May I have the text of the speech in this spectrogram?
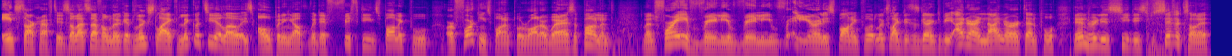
in StarCraft 2. So let's have a look. It looks like Liquid TLO is opening up with a 15 spawning pool, or 14 spawning pool rather, whereas opponent went for a really, really, really early spawning pool. It looks like this is going to be either a 9 or a 10 pool. Didn't really see the specifics on it,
